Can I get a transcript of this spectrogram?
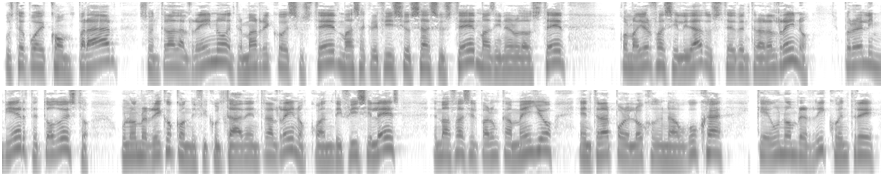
usted puede comprar su entrada al reino, entre más rico es usted, más sacrificios hace usted, más dinero da usted, con mayor facilidad usted va a entrar al reino. Pero él invierte todo esto. Un hombre rico con dificultad entra al reino. ¿Cuán difícil es? Es más fácil para un camello entrar por el ojo de una aguja que un hombre rico entre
